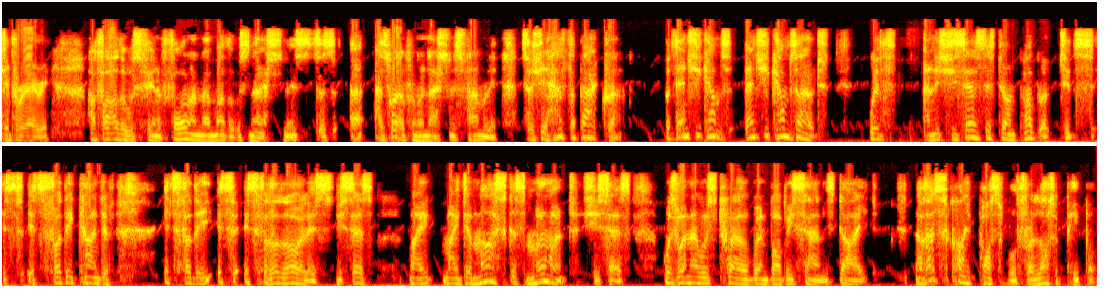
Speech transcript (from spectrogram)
Tipperary. Her father was Fianna Fáil, and her mother was nationalist as, uh, as well from a nationalist family. So she has the background. But then she comes, then she comes out with, and she says this to public. It's it's it's for the kind of, it's for the it's it's for the loyalists. She says my my Damascus moment. She says was when I was twelve when Bobby Sands died. Now that's quite possible for a lot of people,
